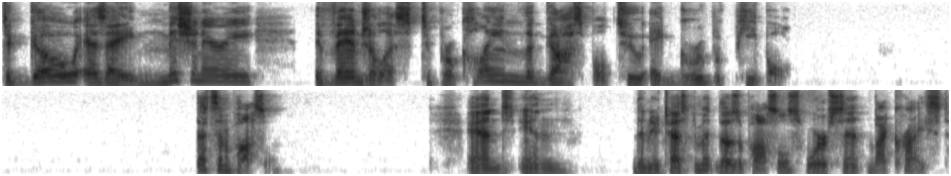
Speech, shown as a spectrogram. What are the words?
to go as a missionary evangelist to proclaim the gospel to a group of people. That's an apostle. And in the New Testament, those apostles were sent by Christ.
